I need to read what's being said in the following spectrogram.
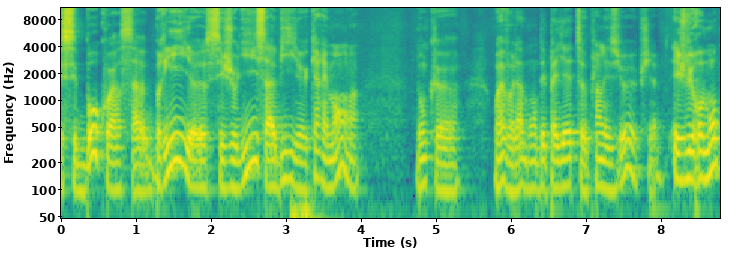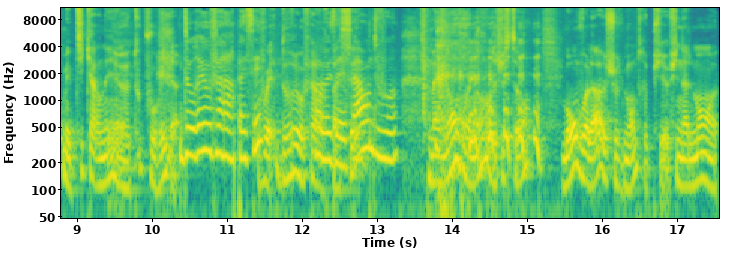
et c'est beau quoi. Ça brille, euh, c'est joli, ça habille euh, carrément. Donc, ouais, voilà, bon, des paillettes plein les yeux et puis et je lui remonte mes petits carnets tout pourris. Doré au fer à repasser. Ouais, doré au fer à repasser. Vous avez pas honte vous hein bah non, non, justement. bon, voilà, je lui montre et puis finalement,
